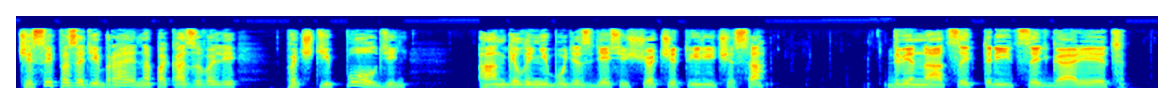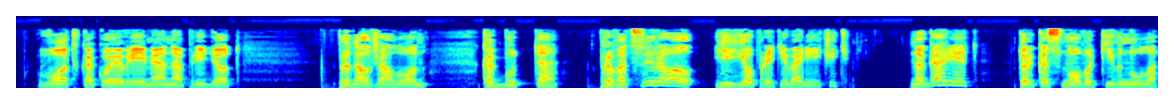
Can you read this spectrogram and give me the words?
Часы позади Брайана показывали почти полдень. Ангелы не будет здесь еще четыре часа. «Двенадцать тридцать, Гарриет. Вот в какое время она придет», — продолжал он, как будто провоцировал ее противоречить. Но Гарриет только снова кивнула.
